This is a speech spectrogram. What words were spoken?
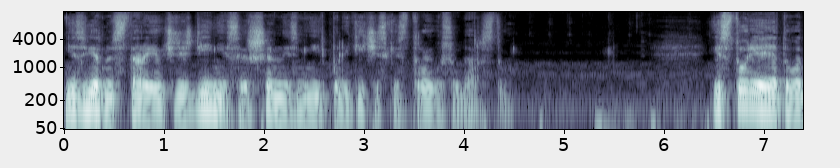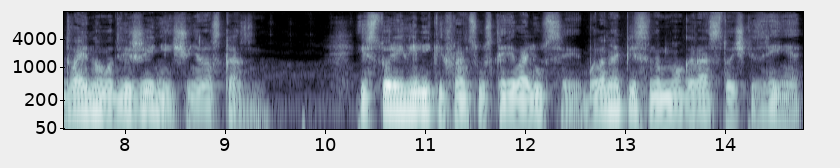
Не свергнуть старые учреждения совершенно изменить политический строй государства. История этого двойного движения еще не рассказана. История Великой Французской революции была написана много раз с точки зрения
